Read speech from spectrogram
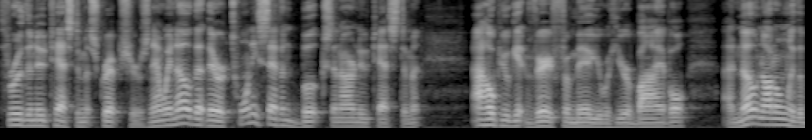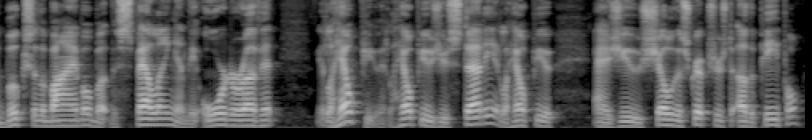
through the New Testament scriptures. Now, we know that there are 27 books in our New Testament. I hope you'll get very familiar with your Bible. I know not only the books of the Bible, but the spelling and the order of it. It'll help you. It'll help you as you study. It'll help you as you show the scriptures to other people.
